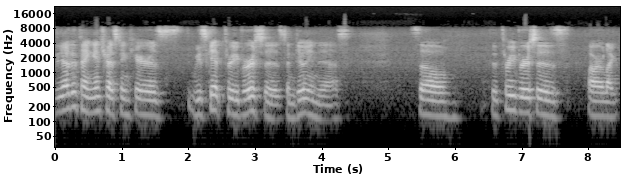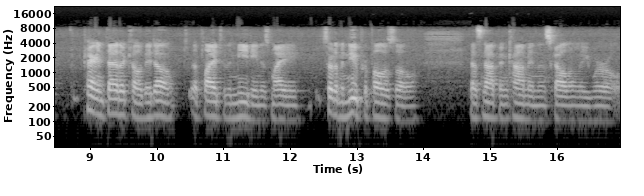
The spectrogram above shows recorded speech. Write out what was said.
the other thing interesting here is we skip three verses in doing this. So the three verses are like parenthetical. They don't apply to the meeting. Is my sort of a new proposal that's not been common in the scholarly world.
